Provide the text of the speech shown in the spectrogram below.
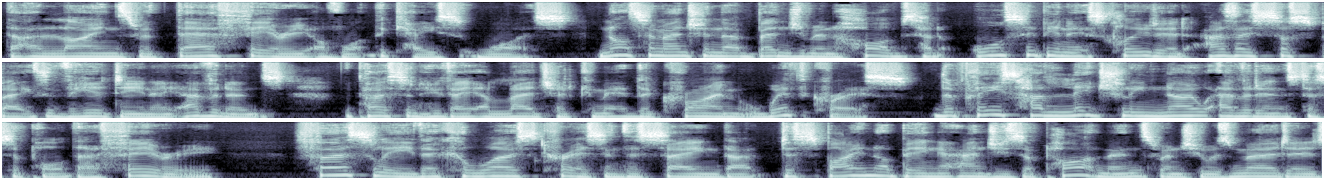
that aligns with their theory of what the case was. Not to mention that Benjamin Hobbs had also been excluded as a suspect via DNA evidence, the person who they allege had committed the crime with Chris. The police had literally no evidence to support their theory. Firstly, they coerced Chris into saying that despite not being at Angie's apartment when she was murdered,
